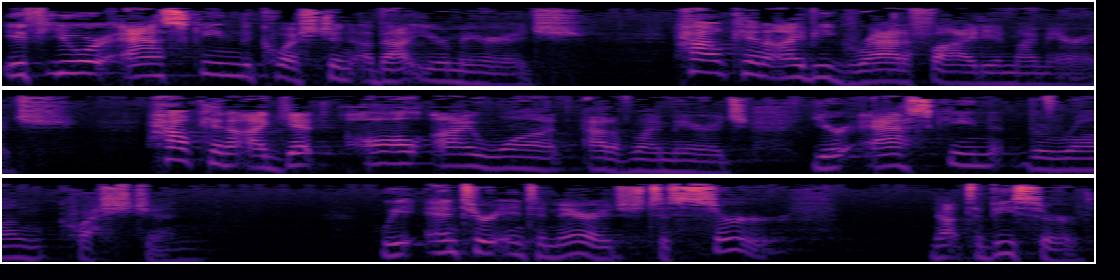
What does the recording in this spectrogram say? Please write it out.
If you're asking the question about your marriage, how can I be gratified in my marriage? How can I get all I want out of my marriage? You're asking the wrong question. We enter into marriage to serve, not to be served.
